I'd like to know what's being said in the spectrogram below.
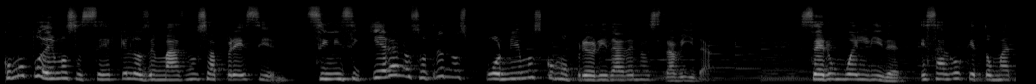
¿Cómo podemos hacer que los demás nos aprecien si ni siquiera nosotras nos ponemos como prioridad en nuestra vida? Ser un buen líder es algo que toma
